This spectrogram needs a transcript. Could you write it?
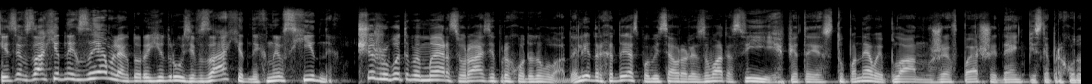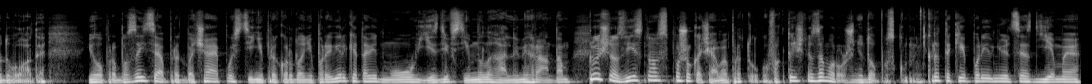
І це в західних землях, дорогі друзі, в західних, не в східних. Що ж робитиме Мерс у разі приходу до влади? Лідер ХДС пообіцяв реалізувати свій п'ятиступеневий план вже в перший день після приходу до влади. Його пропозиція передбачає постійні прикордонні перевірки та відмову в'їзді всім нелегальним мігрантам, включно, звісно, з пошукачами притулку, фактичне замороження допуску. Критики порівнюють це з діями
